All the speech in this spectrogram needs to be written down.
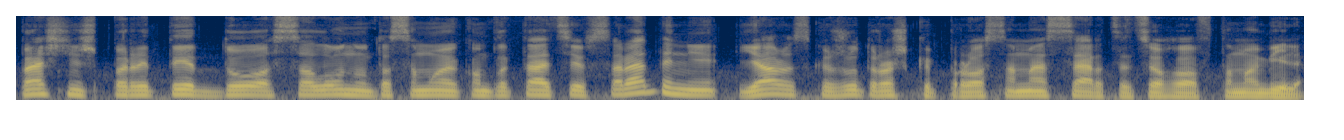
Перш ніж перейти до салону та самої комплектації всередині, я розкажу трошки про саме серце цього автомобіля.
